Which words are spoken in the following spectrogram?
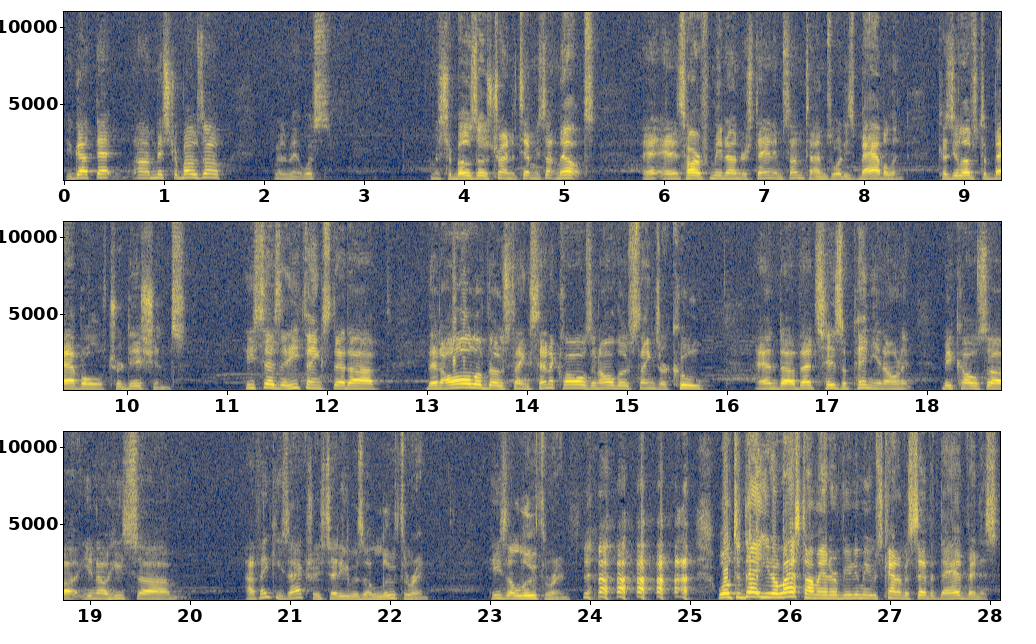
You got that, uh, Mr. Bozo? Wait a minute, what's Mr. Bozo's trying to tell me something else, and, and it's hard for me to understand him sometimes what he's babbling because he loves to babble traditions. He says that he thinks that uh, that all of those things, Santa Claus and all those things, are cool, and uh, that's his opinion on it because uh, you know he's. Um, I think he's actually said he was a Lutheran. He's a Lutheran. well, today, you know, last time I interviewed him, he was kind of a Seventh Day Adventist.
